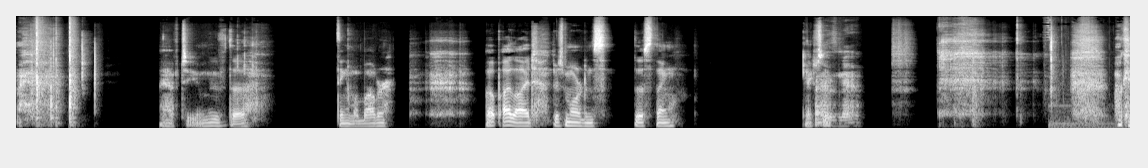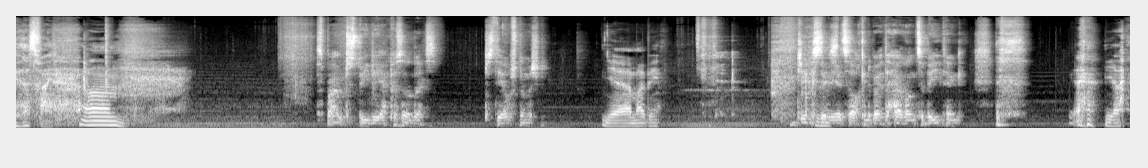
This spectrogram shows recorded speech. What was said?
I have to move the thingamabobber. Oh, I lied. There's more than this thing. Oh no. okay, that's fine. Um, This might just be the episode list. Just the optional mission. yeah, it might be. Jinxing you're talking about the how long to beat thing. yeah.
